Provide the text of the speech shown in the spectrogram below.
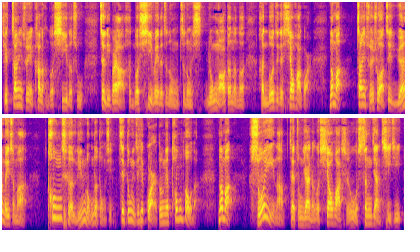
其实张一纯也看了很多西医的书，这里边啊很多细微的这种这种绒毛等等的很多这个消化管。那么张一纯说啊，这原为什么通彻玲珑的东西？这东西这些管都应该通透的。那么所以呢，在中间能够消化食物，升降气机。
